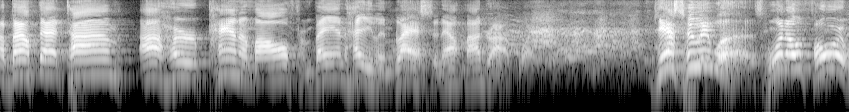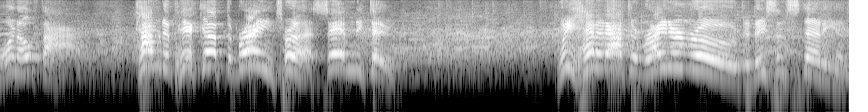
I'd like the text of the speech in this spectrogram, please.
About that time, I heard Panama from Van Halen blasting out my driveway. Guess who it was? 104 and 105. Coming to pick up the brain trust, 72. We headed out to Brainerd Road to do some studying.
